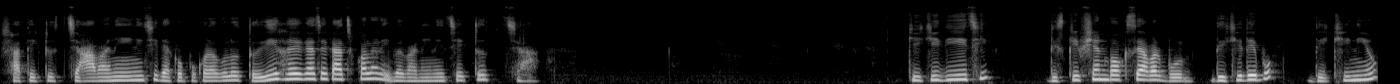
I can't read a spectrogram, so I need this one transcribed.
সাথে একটু চা বানিয়ে নিয়েছি দেখো, পকোড়াগুলো তৈরি হয়ে গেছে কাঁচকলার। এবার বানিয়ে নিয়েছি একটু চা। কী কী দিয়েছি? ডিসক্রিপশান বক্সে আবার দেখে দেব। দেখে নিও।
